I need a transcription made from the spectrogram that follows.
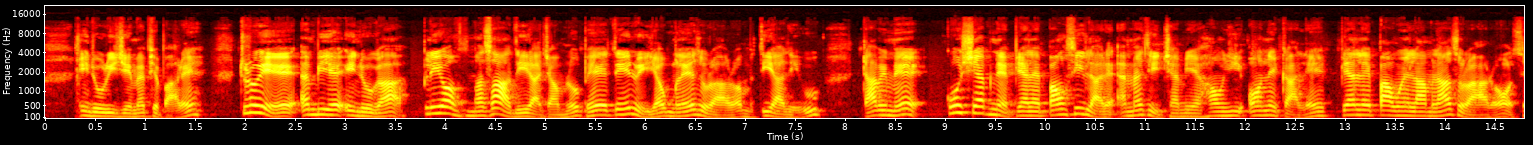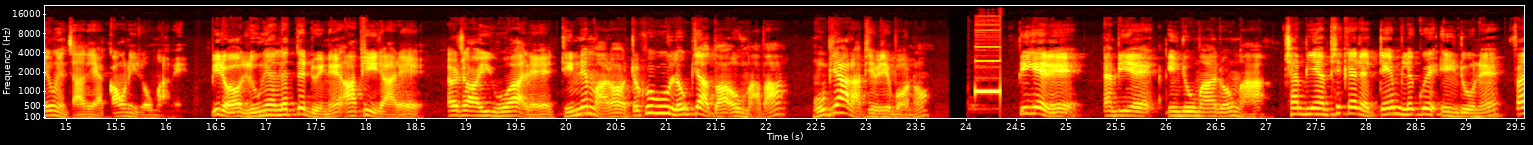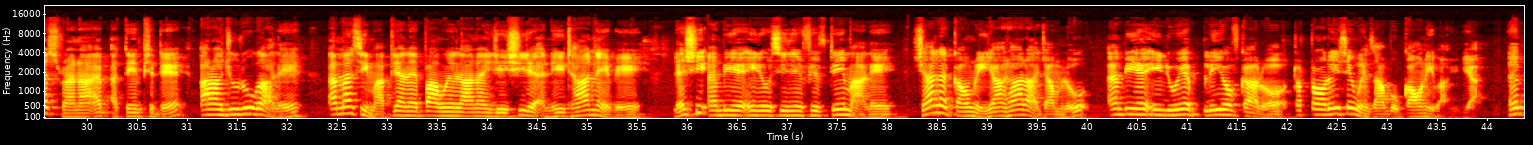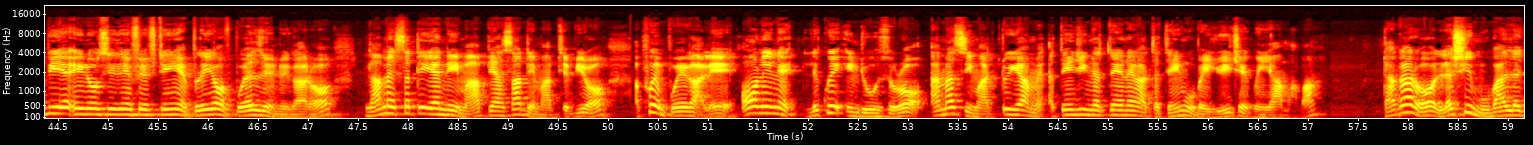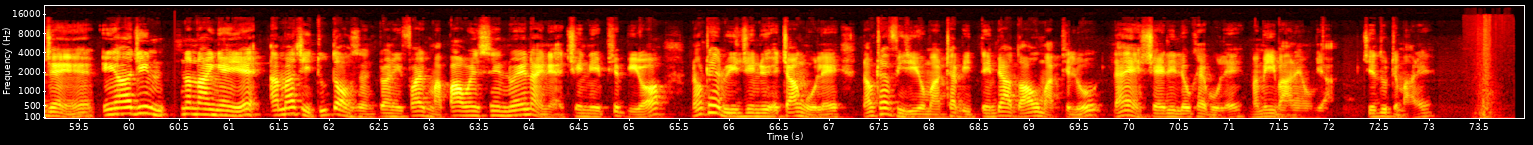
Indo region ပဲဖြစ်ပါတယ်။သူတို့ရဲ့ NBA Indo က playoff မစသေးတာကြောင့်မလို့ဘယ်အသင်းတွေရောက်မလဲဆိုတာတော့မသိရသေးဘူး။ဒါပေမဲ့ကိုရှက်နဲ့ပြန်လဲပေါင်းစည်းလာတဲ့ MSC Champion ဟောင်းကြီး Onyx ကလည်းပြန်လဲပါဝင်လာမလားဆိုတာကတော့စိတ်ဝင်စားစရာကောင်းနေတော့မှာပဲ။ပြီးတော့လူငယ်လက်သစ်တွေနဲ့အားဖြည့်ထားတဲ့ Ultra Ego ကလည်းဒီနှစ်မှာတော့တခုခုလုံးပြသွားအောင်ပါပါ။ငိုပြတာဖြစ်ဖြစ်ပေါ့နော်။ပြီးခဲ့တဲ့ NBA Indo မှာတုန်းကချန်ပီယံဖြစ်ခဲ့တဲ့ Team Liquid Indo နဲ့ First Runner Up အသင်းဖြစ်တဲ့ Araju တို့ကလည်း MSC မှာပြန်လည်ပါဝင်လာနိုင်ခြေရှိတဲ့အနေအထားနဲ့ပဲလက်ရှိ NBA Indo Season 15မှာလည်းရလက်ကောင်းတွေရထားတာကြောင့်မလို့ NBA Indo ရဲ့ Playoff ကတော့တော်တော်လေးစိတ်ဝင်စားဖို့ကောင်းနေပါပြီဗျ။ NBA Indo Season 15ရဲ့ Playoff ပွဲစဉ်တွေကတော့လာမယ့်17ရက်နေ့မှာပြန်စတင်မှာဖြစ်ပြီးတော့အဖွင့်ပွဲကလည်း online နဲ့ Liquid Indo ဆိုတော့ MSC မှာတွေ့ရမယ့်အသင်းကြီးနှစ်သင်းတွေကသင်းကိုပဲရွေးချယ်ခွင့်ရမှာပါ။ဒါကတော့လက်ရှိ Mobile Legends ရဲ့အင်အားကြီးနှစ်နိုင်ငံရဲ့ MSC 2025မှာပါဝင်ဆင်နွှဲနိုင်တဲ့အခြေအနေဖြစ်ပြီးတော့နောက်ထပ် region တွေအကြောင်းကိုလည်းနောက်ထပ်ဗီဒီယိုမှာထပ်ပြီးတင်ပြသွားအောင်မှာဖြစ်လို့ like and share လေးလုပ်ခဲ့ဖို့လည်းမမေ့ပါနဲ့ဦးဗျ။ကျေးဇူးတင်ပါတယ်။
